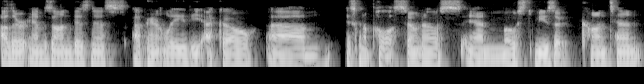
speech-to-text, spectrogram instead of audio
other Amazon business, apparently the Echo um, is going to pull a Sonos, and most music content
